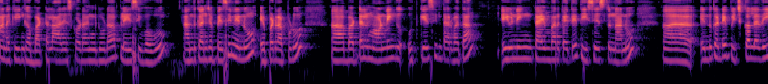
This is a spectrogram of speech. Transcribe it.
మనకి ఇంకా బట్టలు ఆరేసుకోవడానికి కూడా ప్లేస్ ఇవ్వవు. అందుకని చెప్పేసి నేను ఎప్పటికప్పుడు బట్టలు మార్నింగ్ ఉతికేసిన తర్వాత ఈవినింగ్ టైం వరకు అయితే తీసేస్తున్నాను. ఎందుకంటే ఎందుకంటే పిచ్చుకలది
